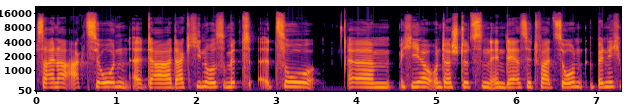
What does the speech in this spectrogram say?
seiner Aktion, äh, da, da Kinos mit äh, zu ähm, hier unterstützen in der Situation. Bin ich,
